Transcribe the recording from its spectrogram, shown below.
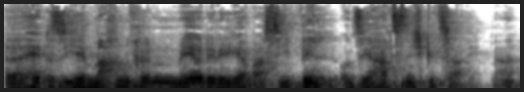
äh, hätte sie hier machen können, mehr oder weniger, was sie will. Und sie hat es nicht gezeigt. Ne?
